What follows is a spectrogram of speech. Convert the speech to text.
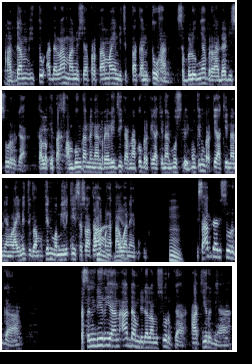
Adam itu adalah manusia pertama yang diciptakan Tuhan. Sebelumnya berada di surga. Kalau kita sambungkan dengan religi, karena aku berkeyakinan Muslim, mungkin berkeyakinan yang lainnya juga mungkin memiliki sesuatu hal Sama, pengetahuan yang Hmm. saat dari surga, kesendirian Adam di dalam surga akhirnya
